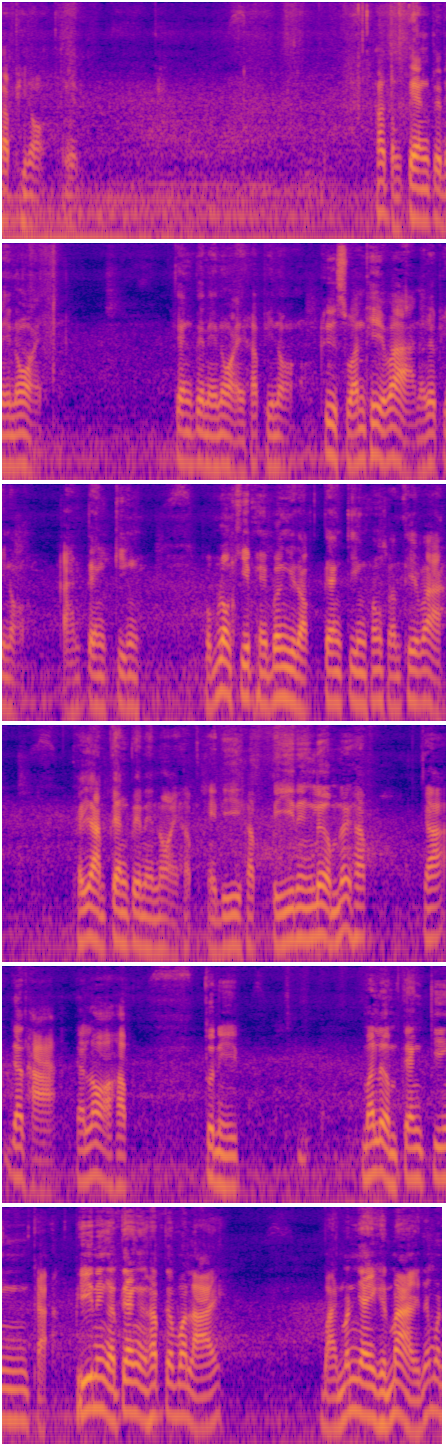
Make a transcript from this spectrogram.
ครับพี่น้องเนี่ย ถ้าต้องแต่งแต่น้อยๆแต่งแต่น้อยๆครับพี่น้องคือสวนเทว่านะครับพี่น้องการแต่งกิ่งผมลงคลิปให้เบิ้งอยู่ดอกแต่งกิ่งของสวนเทว่าพยายามแต่งแต่น้อยๆครับให้ดีครับ ปีหนึ่งเริ่มเลยครับจะจะถาจะล่อครับ ตัวนี้มาเริ่มแต่งกิ่งกะ ปีหนึ่งก็แต่งครับ แต่ว่าหลายบานมันใหญ่ขึ้นมากยังมัน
